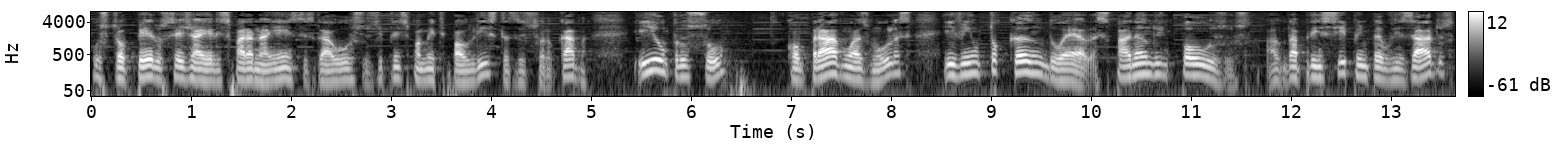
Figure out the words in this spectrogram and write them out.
Os tropeiros, seja eles paranaenses, gaúchos e principalmente paulistas de Sorocaba, iam para o sul, compravam as mulas e vinham tocando elas, parando em pousos, a princípio improvisados,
